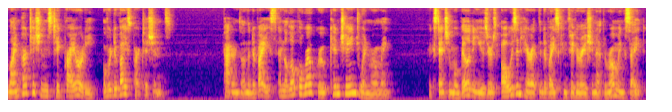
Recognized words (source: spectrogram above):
Line partitions take priority over device partitions. Patterns on the device and the local route group can change when roaming. Extension mobility users always inherit the device configuration at the roaming site.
